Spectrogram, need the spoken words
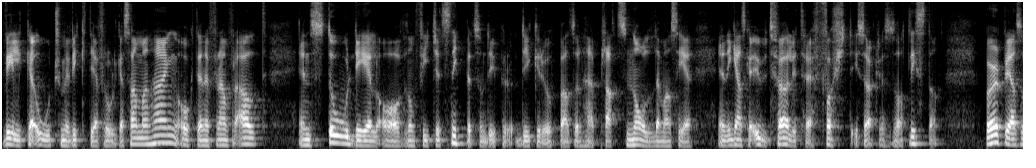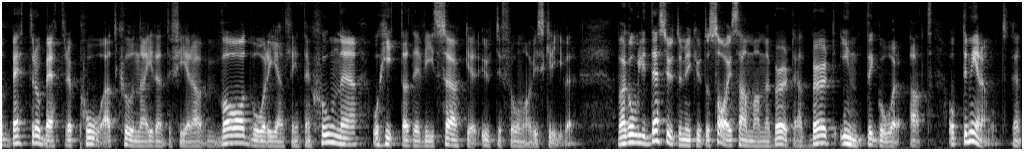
vilka ord som är viktiga för olika sammanhang och den är framförallt en stor del av de featured snippets som dyker, dyker upp, alltså den här plats noll där man ser en ganska utförlig träff först i sökresultatlistan. Burt blir alltså bättre och bättre på att kunna identifiera vad vår egentliga intention är och hitta det vi söker utifrån vad vi skriver. Vad Google dessutom gick ut och sa i samband med Burt är att Burt inte går att optimera mot. En,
